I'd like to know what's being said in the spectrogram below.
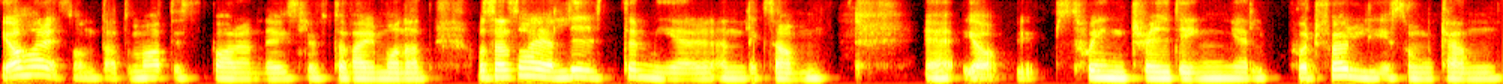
jag har ett sånt automatiskt sparande i slutet av varje månad och sen så har jag lite mer en liksom eh, ja, swing trading eller portfölj som kan,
